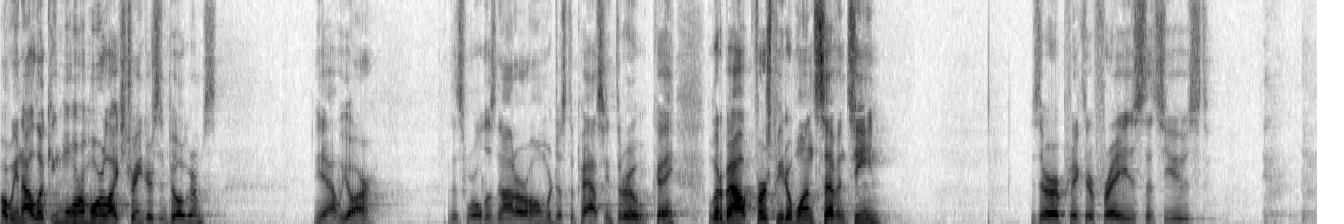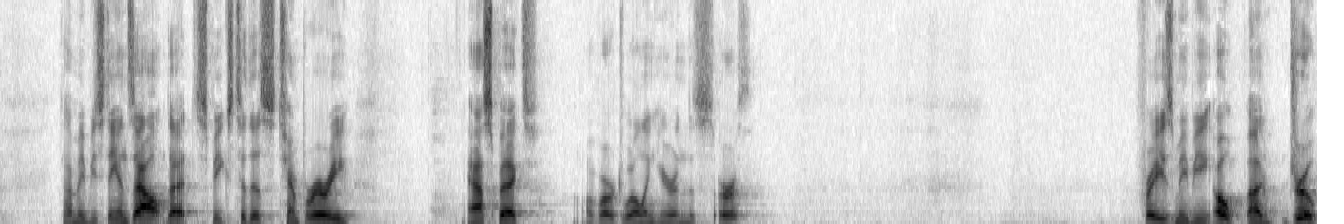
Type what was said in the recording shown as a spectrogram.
Are we not looking more and more like strangers and pilgrims? Yeah, we are. This world is not our home. We're just a passing through, okay? What about 1 Peter 1:17? Is there a particular phrase that's used that maybe stands out that speaks to this temporary aspect of our dwelling here in this earth? Phrase maybe, oh, uh, Drew.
